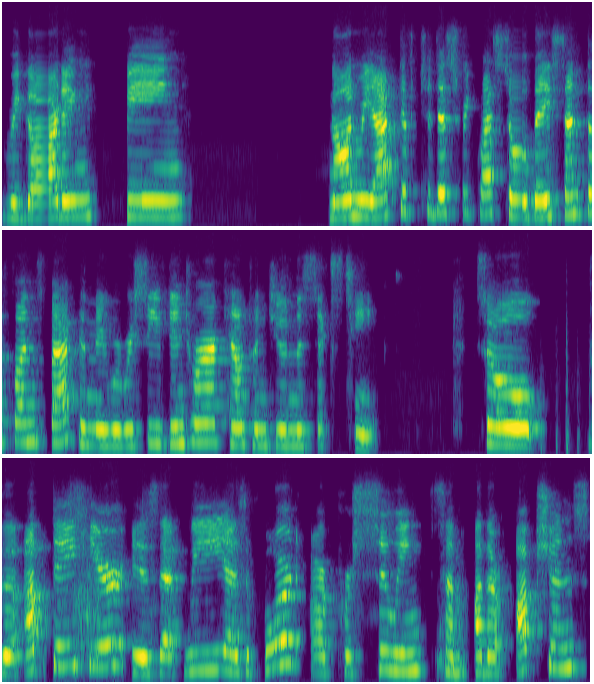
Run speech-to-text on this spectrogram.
regarding being non-reactive to this request. So they sent the funds back and they were received into our account on June the 16th. So the update here is that we as a board are pursuing some other options,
